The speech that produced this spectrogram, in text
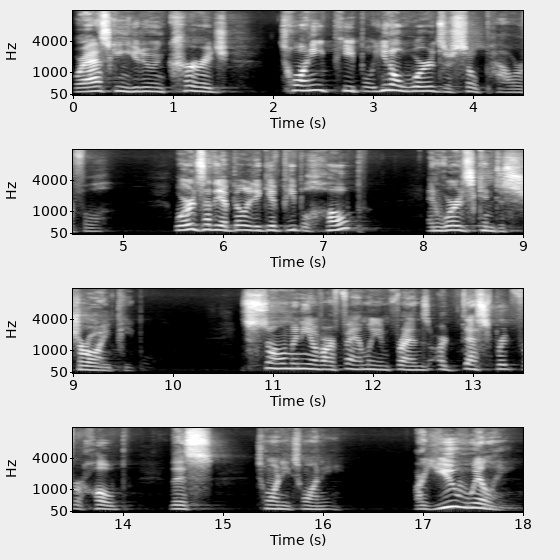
We're asking you to encourage 20 people. You know, words are so powerful. Words have the ability to give people hope, and words can destroy people. So many of our family and friends are desperate for hope this 2020. Are you willing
